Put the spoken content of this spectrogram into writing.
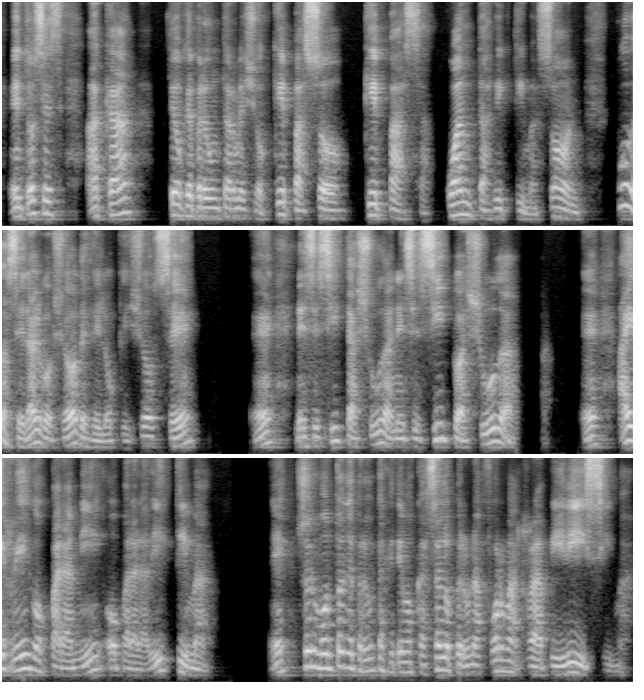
Entonces, acá tengo que preguntarme yo, ¿qué pasó? ¿Qué pasa? ¿Cuántas víctimas son? ¿Puedo hacer algo yo desde lo que yo sé? ¿eh? ¿Necesita ayuda? ¿Necesito ayuda? ¿Eh? ¿Hay riesgos para mí o para la víctima? ¿Eh? Son un montón de preguntas que tenemos que hacerlo, pero de una forma rapidísima.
